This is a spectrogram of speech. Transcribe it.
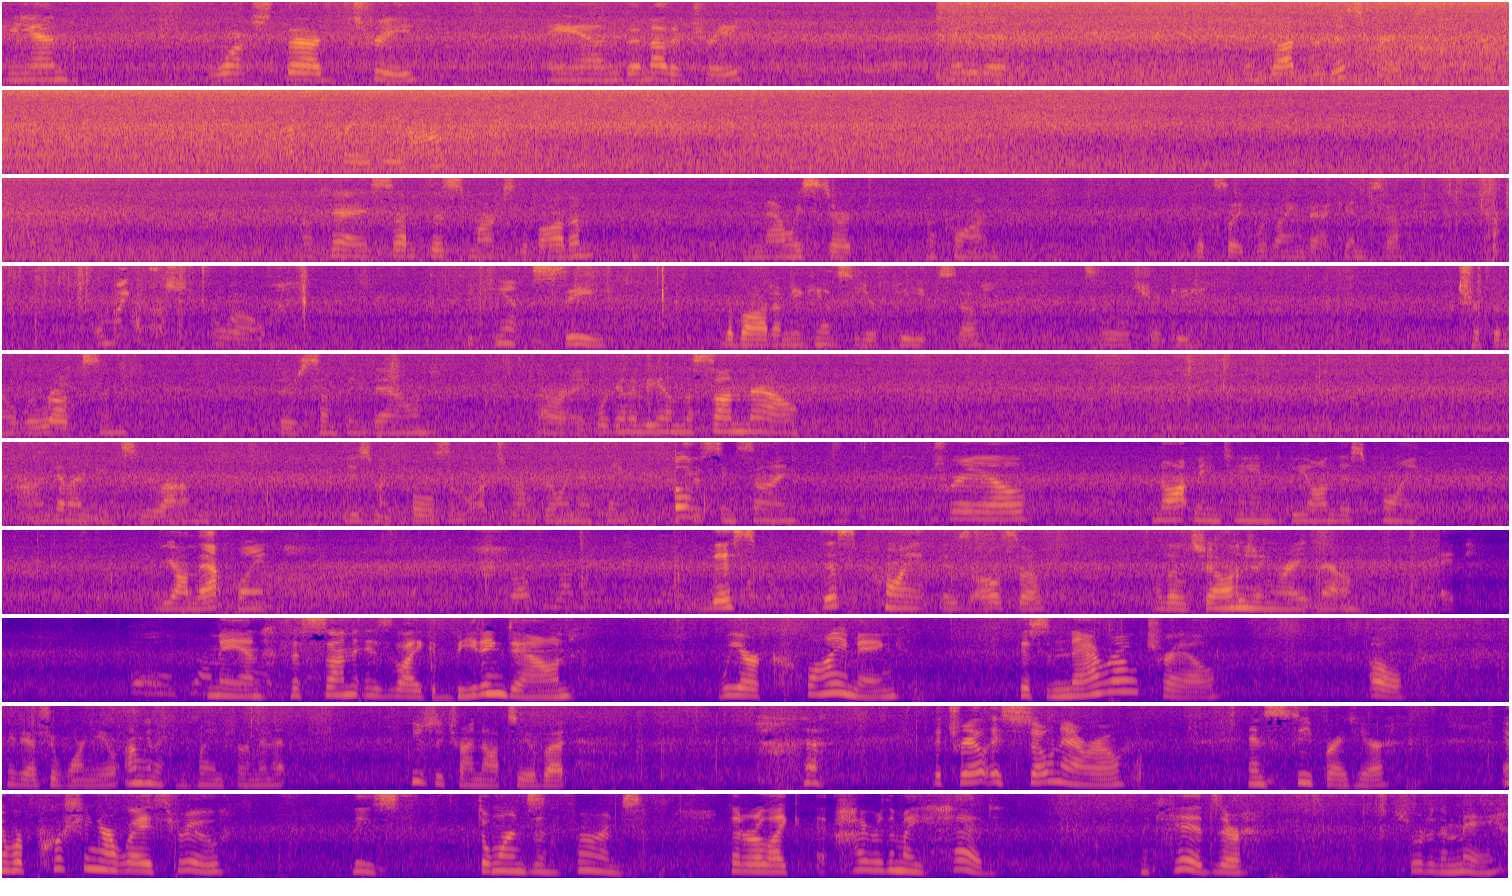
And watch the tree and another tree. Made it. Thank God for this bridge. That's crazy, huh? Okay, so this marks the bottom. And now we start a climb. Looks like we're going back into. Oh my gosh! Whoa! You can't see the bottom. You can't see your feet, so it's a little tricky. Tripping over rocks and there's something down. All right, we're gonna be in the sun now. I'm gonna need to um, use my poles and watch where I'm going, I think. Oh. Interesting sign. Trail not maintained beyond this point. Beyond that point. This this point is also a little challenging right now. Man, the sun is like beating down. We are climbing this narrow trail. Oh, maybe I should warn you. I'm going to complain for a minute. Usually try not to, but the trail is so narrow and steep right here. And we're pushing our way through these thorns and ferns that are like higher than my head. The kids are shorter than me.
